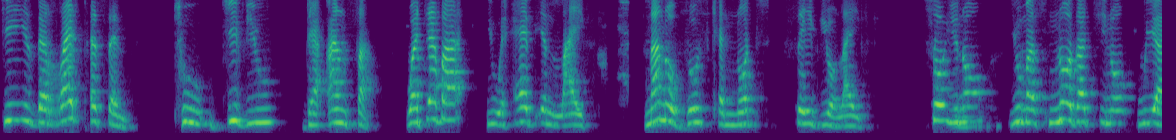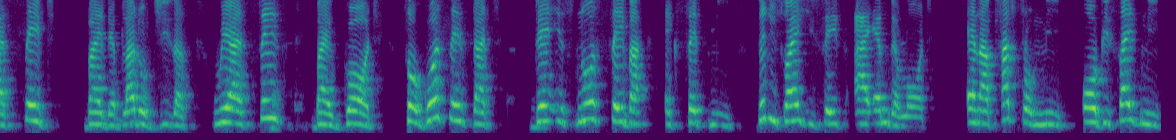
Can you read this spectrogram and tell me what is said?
He is the right person to give you the answer. Whatever you have in life, none of those cannot save your life. So, you know, you must know that, you know, we are saved by the blood of Jesus. We are saved by God. So God says that there is no savior except me. That is why he says, I am the Lord. And apart from me or beside me,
